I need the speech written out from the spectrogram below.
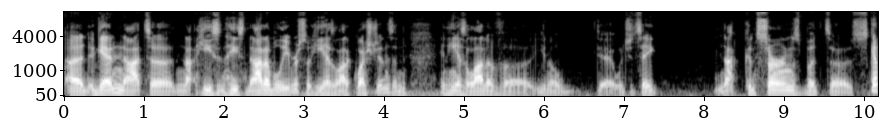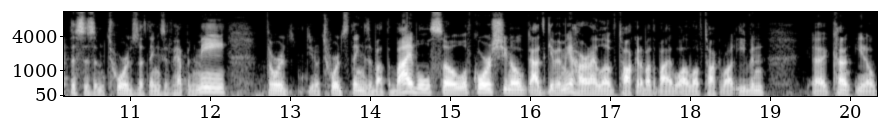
Uh, again, not uh, not he's he's not a believer, so he has a lot of questions and and he has a lot of uh, you know, uh, what you say, not concerns, but uh, skepticism towards the things that have happened to me, towards you know towards things about the Bible. So of course, you know, God's given me a heart. I love talking about the Bible. I love talking about even uh, con- you know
